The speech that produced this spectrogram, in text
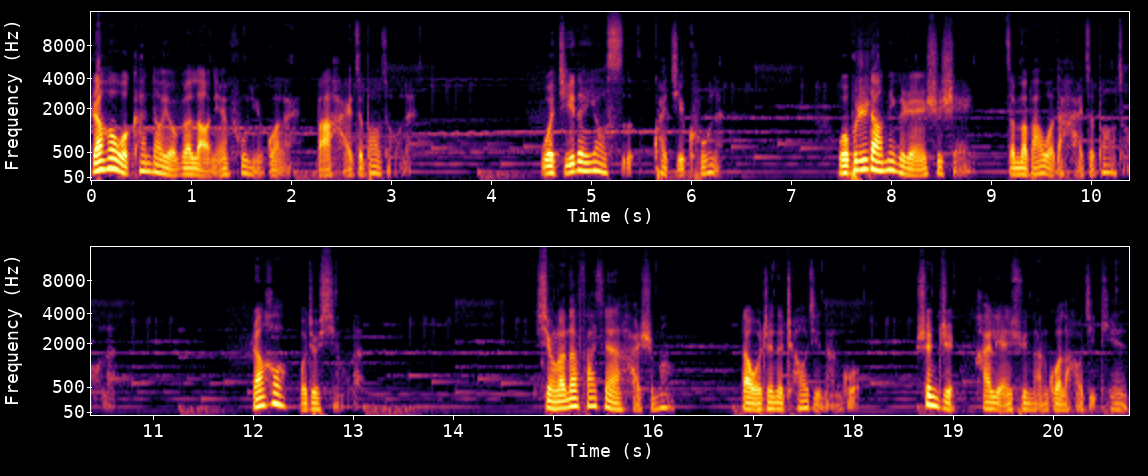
然后我看到有个老年妇女过来把孩子抱走了，我急得要死，快急哭了。我不知道那个人是谁，怎么把我的孩子抱走了。然后我就醒了，醒了呢，发现还是梦，但我真的超级难过，甚至还连续难过了好几天，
